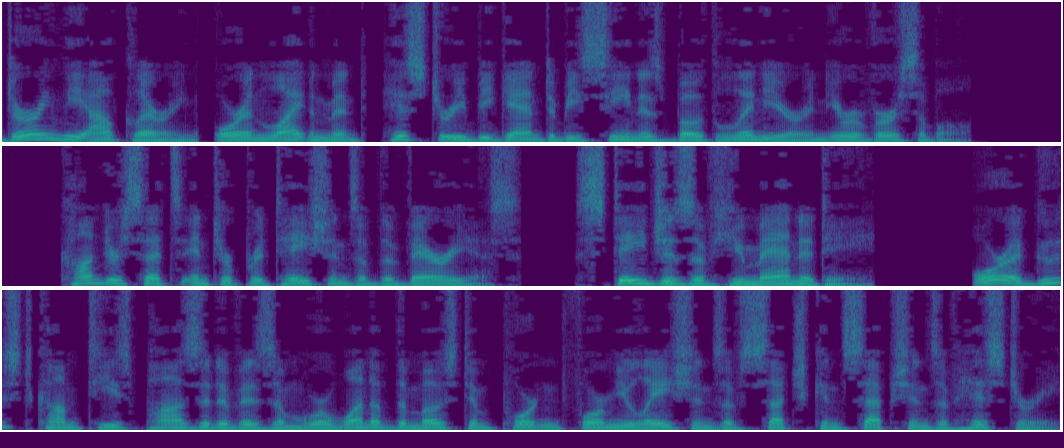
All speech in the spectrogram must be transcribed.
During the Aufklärung, or Enlightenment, history began to be seen as both linear and irreversible. Condorcet's interpretations of the various stages of humanity or Auguste Comte's positivism were one of the most important formulations of such conceptions of history,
